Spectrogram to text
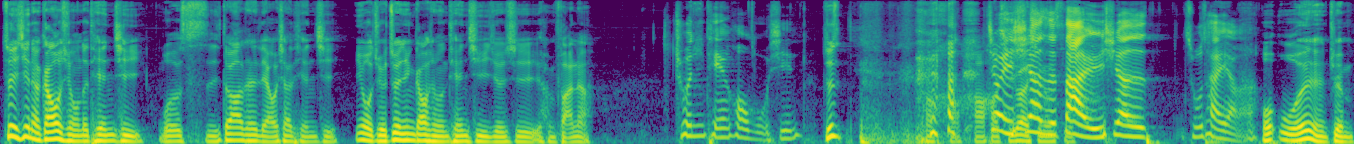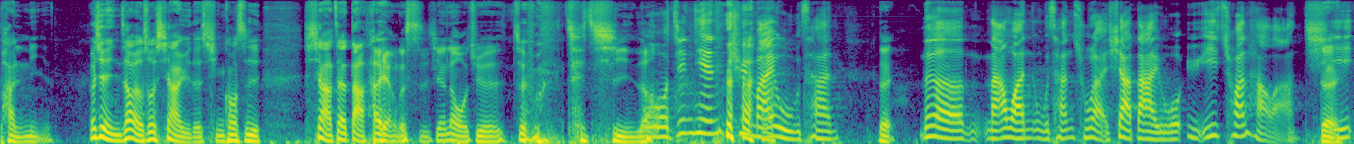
最近的高雄的天气，我死都要再聊一下天气，因为我觉得最近高雄的天气就是很烦啊。春天后母心，就是就一下子大雨，一下子出太阳啊。我我有点觉得很叛逆，而且你知道有时候下雨的情况是。下在大太阳的时间，那我觉得最 最气，你知道吗？我今天去买午餐，对，那个拿完午餐出来下大雨，我雨衣穿好啊，骑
